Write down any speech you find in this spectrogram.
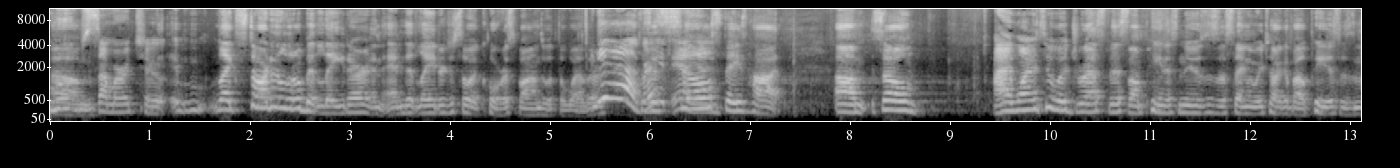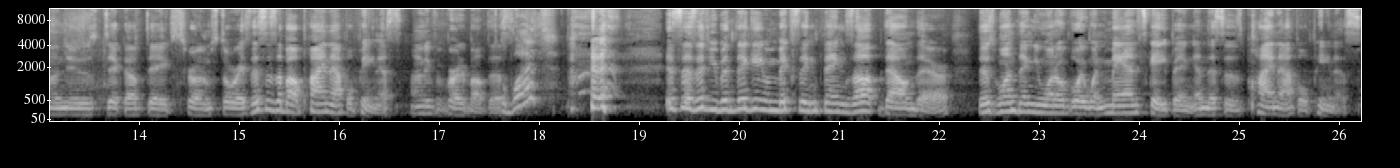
Move Um, summer to. like started a little bit later and ended later, just so it corresponds with the weather. Yeah, right, It yeah, still yeah. stays hot. Um, so I wanted to address this on Penis News. This is a segment where we talk about penises in the news, dick updates, scrotum stories. This is about pineapple penis. I don't know if you've heard about this. What? it says if you've been thinking of mixing things up down there, there's one thing you want to avoid when manscaping, and this is pineapple penis.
